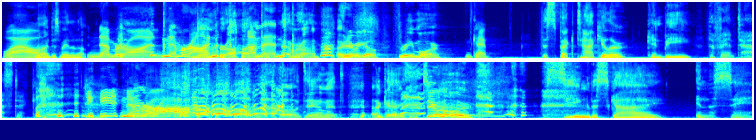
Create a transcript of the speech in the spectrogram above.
Wow. No, I just made it up. Nemeron. Nemeron. Nemeron. I'm in. Nemeron. All right, here we go. Three more. okay. The spectacular can be the fantastic. Nemeron. oh, damn it. Okay, two more. Seeing the sky in the sand.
